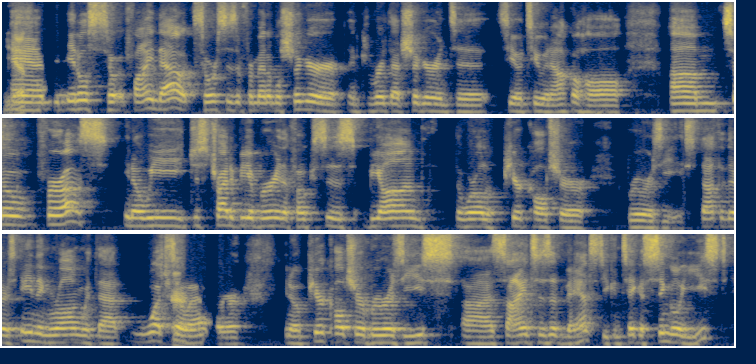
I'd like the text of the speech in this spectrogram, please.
Yep. And it'll so find out sources of fermentable sugar and convert that sugar into CO2 and alcohol. Um, so for us, you know, we just try to be a brewery that focuses beyond the world of pure culture brewer's yeast. Not that there's anything wrong with that whatsoever. Sure you know, pure culture brewers yeast, uh, science is advanced. You can take a single yeast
